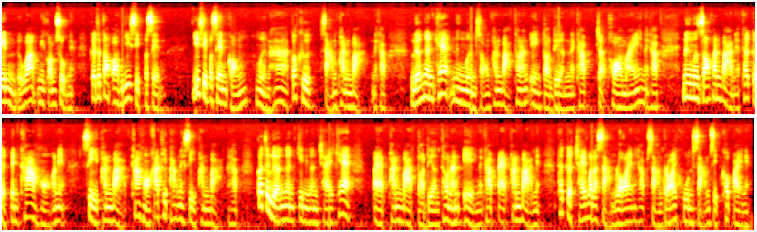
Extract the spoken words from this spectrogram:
กินหรือว่ามีความสุขเนี่ยก็จะต้องออม 20% 20%ของ 15,000ก็คือ 3,000 บาทนะครับเหลือเงินแค่ 12,000 บาทเท่านั้นเองต่อเดือนนะครับจะพอไหมนะครับ12,000 บาทเนี่ยถ้าเกิดเป็นค่าหอเนี่ย4,000 บาท ค่าหอค่าที่พักใน 4,000 บาทนะครับก็จะเหลือเงินกินเงินใช้แค่ 8,000 บาทต่อเดือนเท่านั้นเองนะครับ8,000 บาทเนี่ยถ้าเกิดใช้วันละ 300นะครับ300คูณ30 เข้าไปเนี่ย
